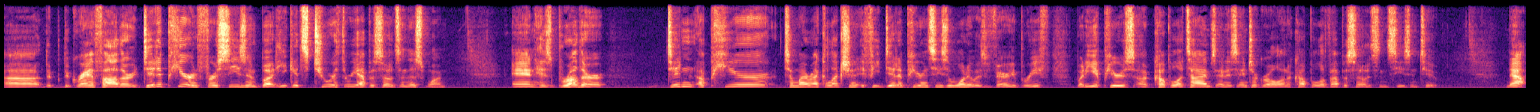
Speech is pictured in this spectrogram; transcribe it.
Uh, the, the grandfather did appear in first season, but he gets two or three episodes in this one, and his brother didn't appear, to my recollection, if he did appear in season one, it was very brief, but he appears a couple of times and is integral in a couple of episodes in season two. Now,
